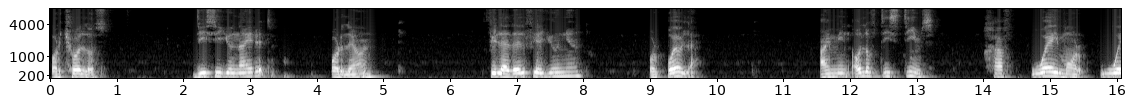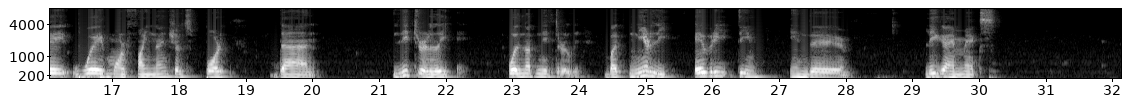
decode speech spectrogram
or Xolos DC United or León Philadelphia Union or Puebla I mean, all of these teams have way more, way, way more financial support than literally, well, not literally, but nearly every team in the Liga MX.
